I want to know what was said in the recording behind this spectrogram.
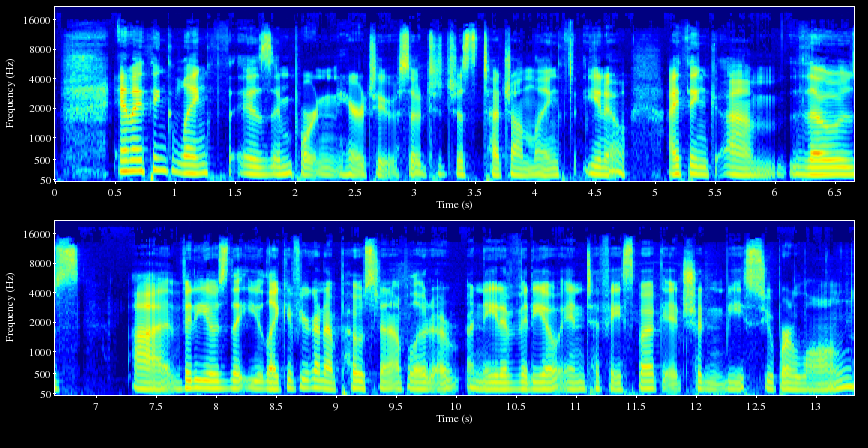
and I think length is important here too. So to just touch on length, you know, I think um, those uh, videos that you like, if you're going to post and upload a, a, native video into Facebook, it shouldn't be super long.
